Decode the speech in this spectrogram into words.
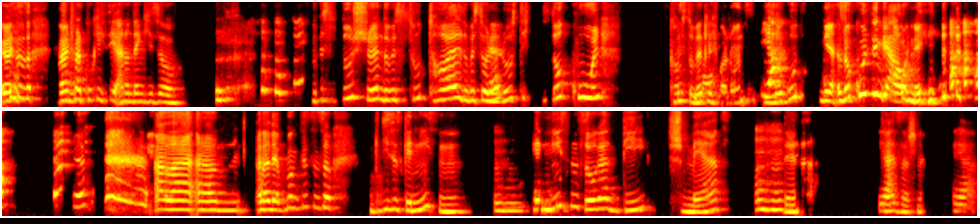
also so, manchmal gucke ich sie an und denke ich so, du bist zu schön, du bist zu toll, du bist so ja. lustig, so cool. Kommst du wirklich von uns? Ja. So gut, ja, so cool sind wir auch nicht. aber, ähm, aber der Punkt ist so, dieses Genießen. Mhm. Genießen sogar die Schmerz Mhm. der Ja, Kaiserschnitt. ja,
